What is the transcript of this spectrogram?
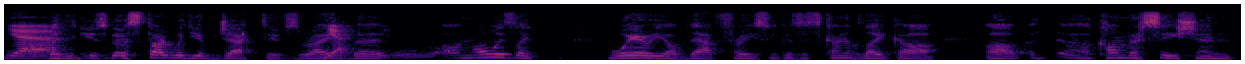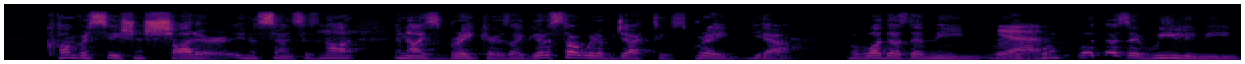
Yeah. But you just got to start with the objectives, right? Yeah. But I'm always like wary of that phrase because it's kind of like a, a, a conversation conversation shutter in a sense. It's not an icebreaker. It's like you got to start with objectives. Great, yeah. yeah. But what does that mean? Right? Yeah. What, what, does it really mean?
